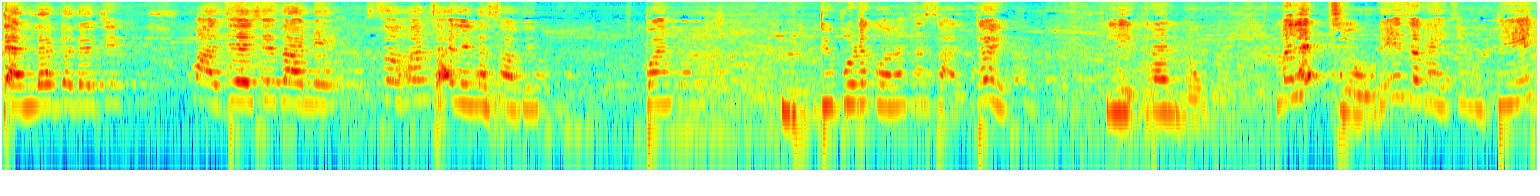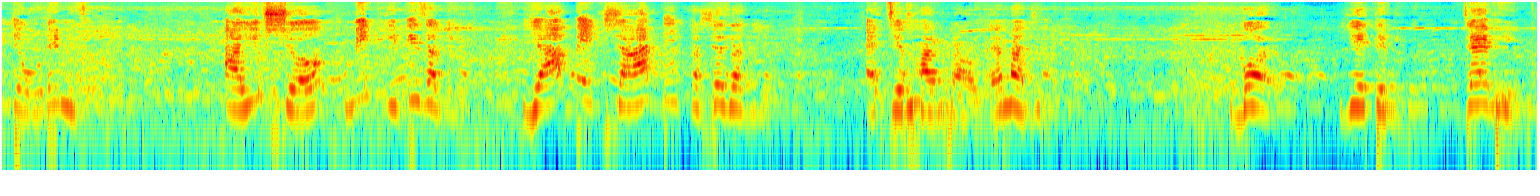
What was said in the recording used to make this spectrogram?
त्यांना कदाचित माझे असे जाणे सहन झाले नसावे. पण मृत्यू पुढे कोणाचं चालतोय? लेकरांनो मला जेवढे जगायचे होते तेवढे मी जगले. आयुष्य मी किती जगले? यापेक्षा ते कसे जगले? याचे भान रावलंय माझे. बर येते मी. जय भीम.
